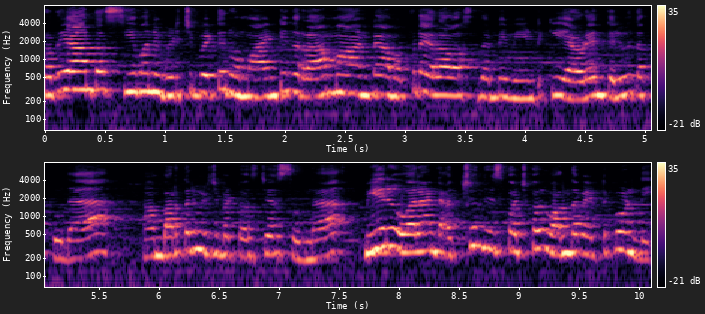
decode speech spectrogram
హృదయాంత సీమని విడిచిపెట్టి నువ్వు మా ఇంటికి రామ్మా అంటే ఆమె ఒక్కడే ఎలా వస్తుందండి మీ ఇంటికి? ఎవడేం తెలివి తక్కువదా? ఆమె భర్తను విడిచిపెట్టి వచ్చేస్తుందా? మీరు అలాంటి అచ్చును తీసుకొచ్చుకొని వంద పెట్టుకోండి.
